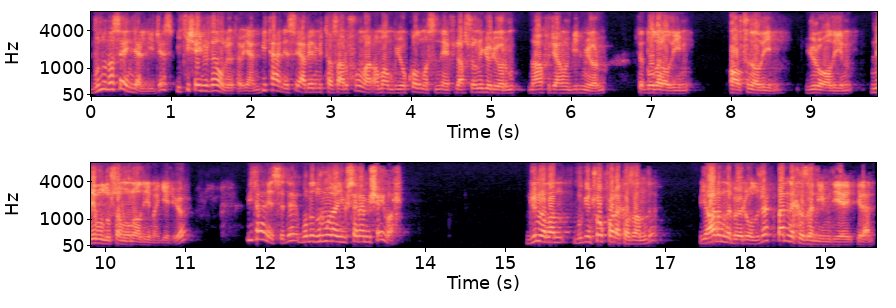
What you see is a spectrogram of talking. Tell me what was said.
bunu nasıl engelleyeceğiz? İki şey birden oluyor tabii. Yani bir tanesi ya benim bir tasarrufum var aman bu yok olmasın enflasyonu görüyorum ne yapacağımı bilmiyorum. İşte dolar alayım altın alayım, euro alayım, ne bulursam onu alayım'a geliyor. Bir tanesi de burada durmadan yükselen bir şey var. Dün alan bugün çok para kazandı. Yarın da böyle olacak. Ben de kazanayım diye giren,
